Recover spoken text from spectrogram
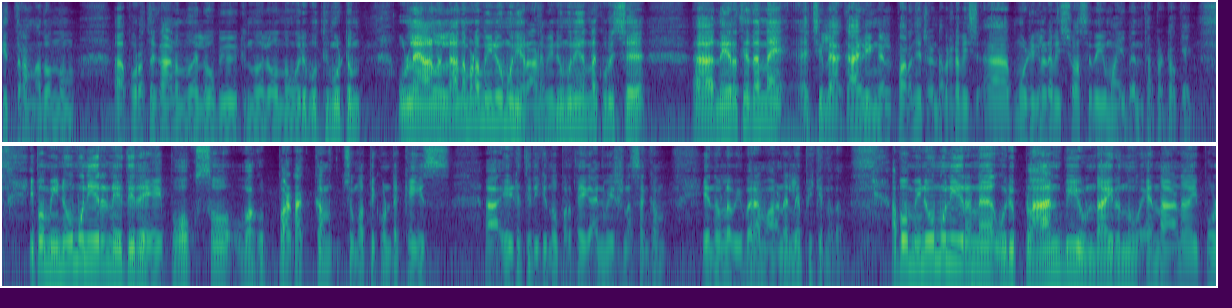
ചിത്രം അതൊന്നും പുറത്ത് കാണുന്നതിലോ ഉപയോഗിക്കുന്നതിലോ ഒന്നും ഒരു ബുദ്ധിമുട്ടും ഉള്ള ആളല്ല. നമ്മുടെ മിനു മുനീറാണ്. മിനു മുനീറിനെ കുറിച്ച് നേരത്തെ തന്നെ ചില കാര്യങ്ങൾ പറഞ്ഞിട്ടുണ്ട്. അവരുടെ മൊഴികളുടെ വിശ്വാസ്യതയുമായി ബന്ധപ്പെട്ടൊക്കെ. ഇപ്പൊ മിനു മുനീറിനെതിരെ പോക്സോ വകുപ്പടക്കം ചുമത്തിക്കൊണ്ട് കേസ് എടുത്തിരിക്കുന്നു പ്രത്യേക അന്വേഷണ സംഘം എന്നുള്ള വിവരമാണ് ലഭിക്കുന്നത്. അപ്പോൾ മിനു മുനീറിന് ഒരു പ്ലാൻ ബി ഉണ്ടായിരുന്നു എന്നാണ് ഇപ്പോൾ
